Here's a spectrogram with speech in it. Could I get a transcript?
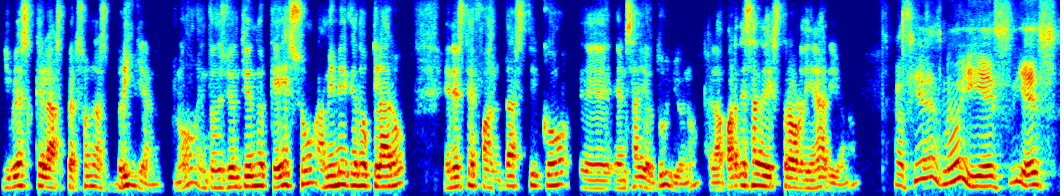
y ves que las personas brillan, ¿no? Entonces yo entiendo que eso a mí me quedó claro en este fantástico eh, ensayo tuyo, ¿no? En la parte esa de extraordinario, ¿no? Así es, ¿no? Y es, y es,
